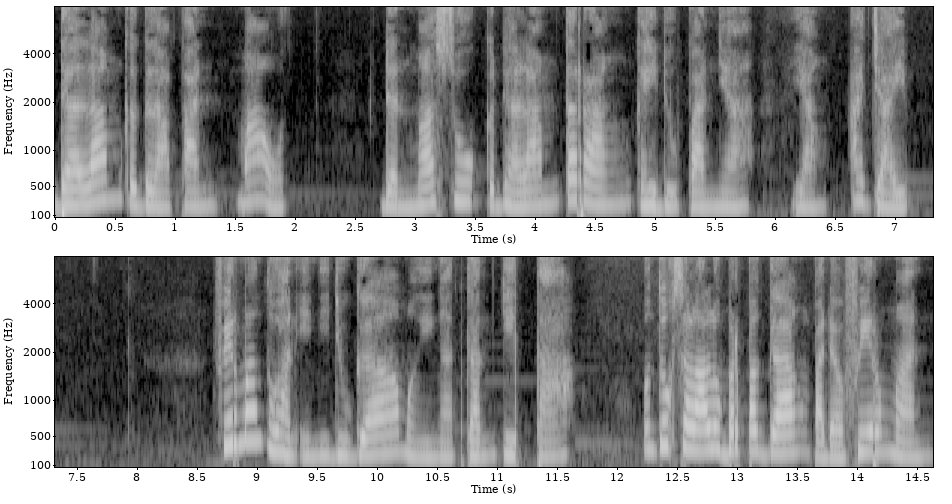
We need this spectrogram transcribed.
dalam kegelapan maut dan masuk ke dalam terang kehidupannya yang ajaib. Firman Tuhan ini juga mengingatkan kita untuk selalu berpegang pada firman,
